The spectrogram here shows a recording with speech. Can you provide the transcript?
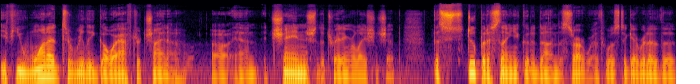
if you wanted to really go after China uh, and change the trading relationship, the stupidest thing you could have done to start with was to get rid of the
